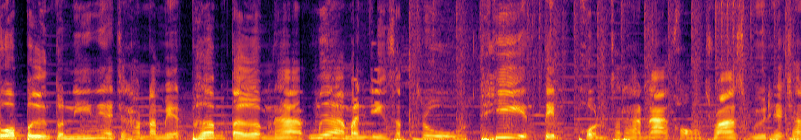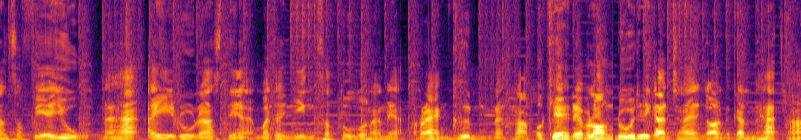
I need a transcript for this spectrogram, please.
ตัวปืนตัวนี้เนี่ยจะทำดาเมจเพิ่มเติมนะครับเมื่อมันยิงศัตรูที่ติดผลสถานะของ transmutation sphere อยู่นะฮะไอรูนัสเนี่ยมันจะยิงศัตรูตัวนั้นเนี่ยแรงขึ้นนะครับโอเคเดี๋ยวมาลองดูวิธีการใช้กันก่อนกันนะฮะอ่า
